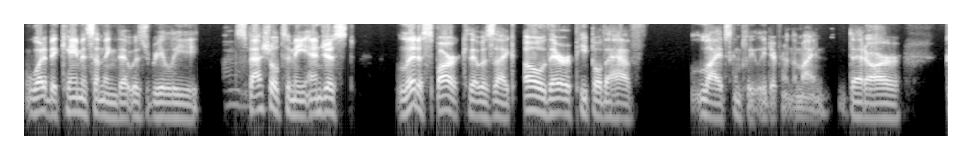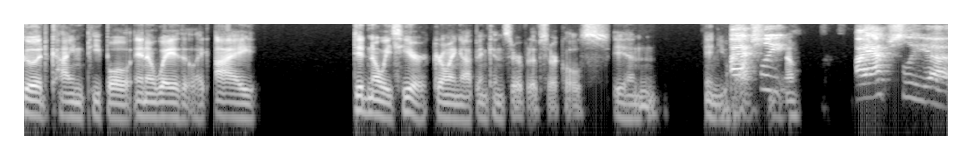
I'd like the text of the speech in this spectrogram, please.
What it became is something that was really Mm. special to me and just lit a spark that was like, oh, there are people that have lives completely different than mine that are good, kind people in a way that like I didn't always hear growing up in conservative circles in in Utah. actually- you know? I actually, uh,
